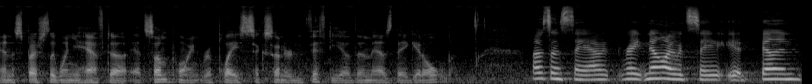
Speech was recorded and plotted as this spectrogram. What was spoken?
and especially when you have to, at some point, replace 650 of them as they get old? I was going to say, right now I would say it been,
